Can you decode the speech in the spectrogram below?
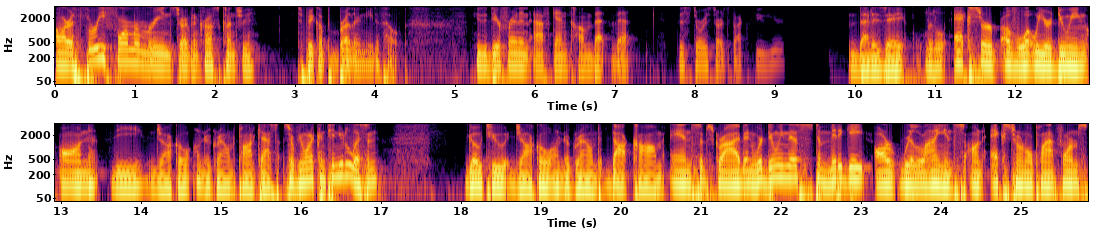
are three former Marines driving across country to pick up a brother in need of help. He's a dear friend and Afghan combat vet. This story starts back a few years. That is a little excerpt of what we are doing on the Jocko Underground podcast. So if you want to continue to listen, go to jockounderground.com and subscribe. And we're doing this to mitigate our reliance on external platforms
